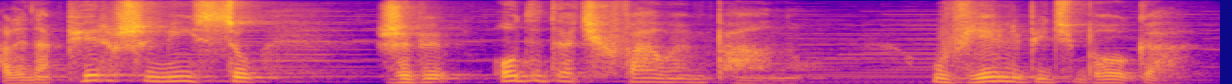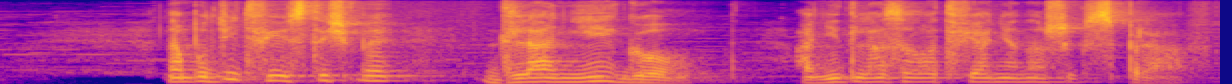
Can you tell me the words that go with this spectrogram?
ale na pierwszym miejscu, żeby oddać chwałę Panu, uwielbić Boga. Na modlitwie jesteśmy dla Niego, a nie dla załatwiania naszych spraw.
